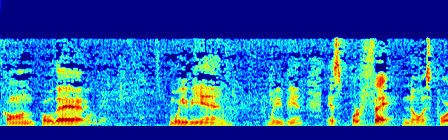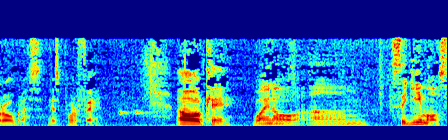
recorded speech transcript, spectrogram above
con poder. Muy bien, muy bien. Es por fe, no es por obras, es por fe. Ok, bueno, um, seguimos.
